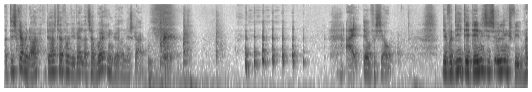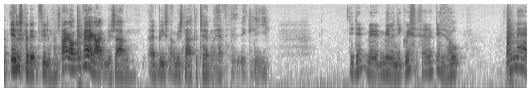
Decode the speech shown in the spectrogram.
og det skal vi nok. Det er også derfor, vi vælger at tage Working Girl næste gang. Ej, det var for sjovt. Det er fordi, det er Dennis' yndlingsfilm. Han elsker den film. Han snakker om den hver gang, vi er sammen. At vi, om vi snart skal tage den, og jeg ved ikke lige. Det er den med Melanie Griffith, er det ikke det? Jo, Hvem er,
